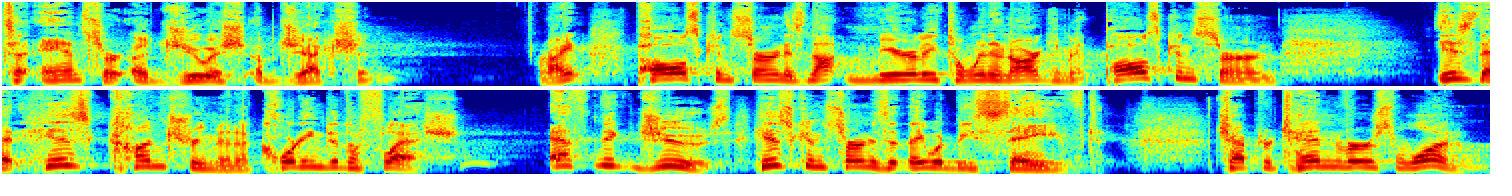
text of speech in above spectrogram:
to answer a Jewish objection, right? Paul's concern is not merely to win an argument. Paul's concern is that his countrymen, according to the flesh, ethnic Jews. His concern is that they would be saved. Chapter 10, verse 1.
